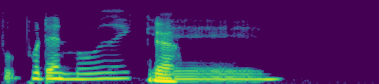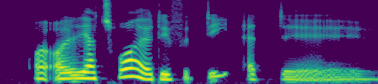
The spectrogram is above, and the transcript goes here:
på, på den måde, ikke? Ja. Øh, og, og jeg tror jo, det er fordi, at, øh,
